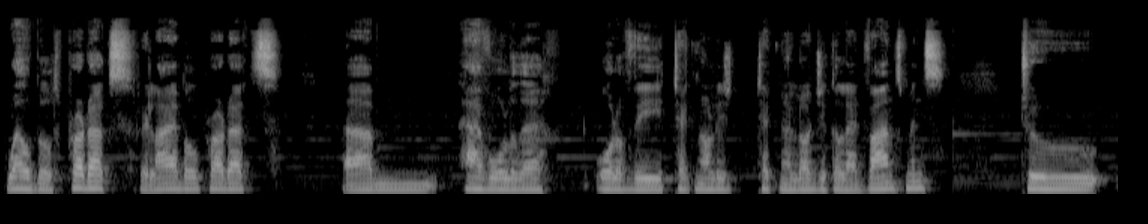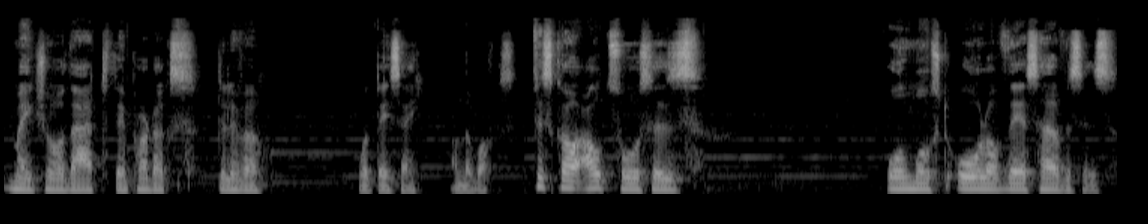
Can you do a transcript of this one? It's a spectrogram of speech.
well built products, reliable products, um, have all of the all of the technology, technological advancements to make sure that their products deliver what they say on the box. Fisco outsources almost all of their services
